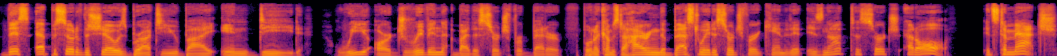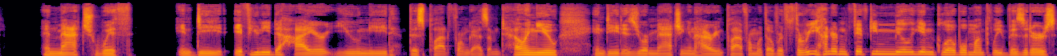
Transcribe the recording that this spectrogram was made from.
This episode of the show is brought to you by Indeed. We are driven by the search for better. But when it comes to hiring, the best way to search for a candidate is not to search at all, it's to match and match with Indeed. If you need to hire, you need this platform, guys. I'm telling you, Indeed is your matching and hiring platform with over 350 million global monthly visitors,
